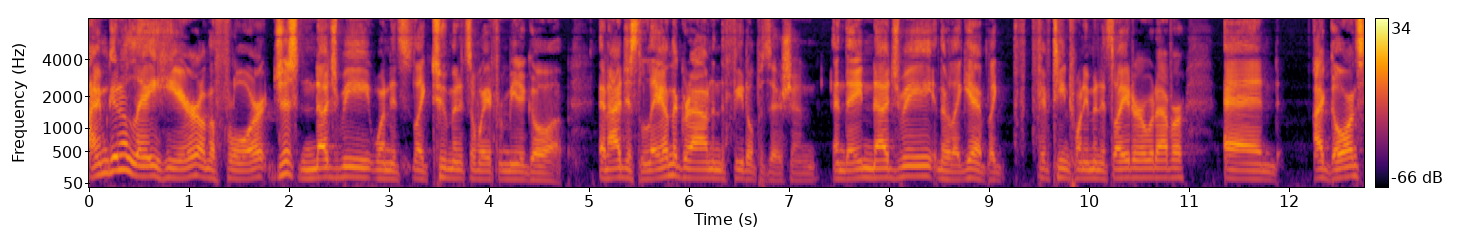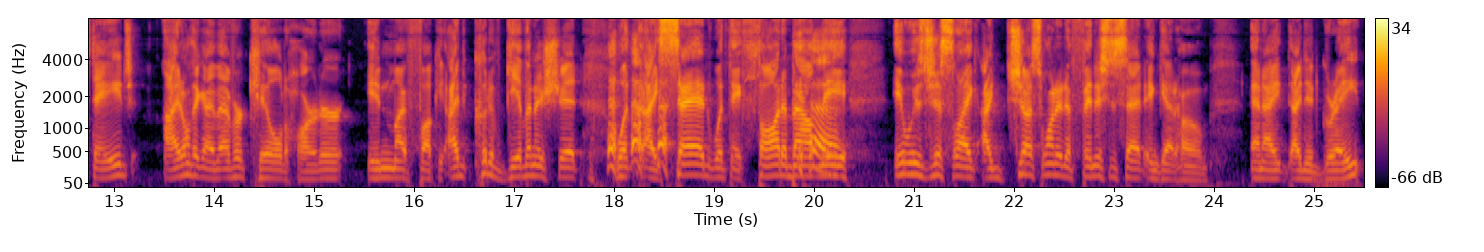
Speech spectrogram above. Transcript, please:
I'm gonna lay here on the floor. Just nudge me when it's like two minutes away from me to go up. And I just lay on the ground in the fetal position and they nudge me and they're like, yeah, like 15, 20 minutes later or whatever. And I go on stage. I don't think I've ever killed harder in my fucking I could have given a shit what I said, what they thought about me. It was just like I just wanted to finish the set and get home. And I, I did great.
